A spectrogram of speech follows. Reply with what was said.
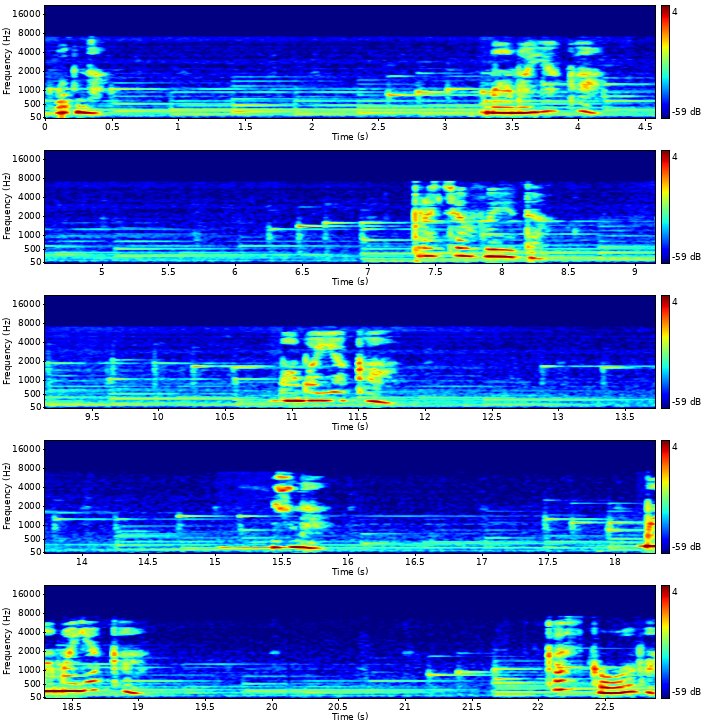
Годна. Мама яка? Працьовита. Мама яка? Ніжна. Мама яка? Казкова.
